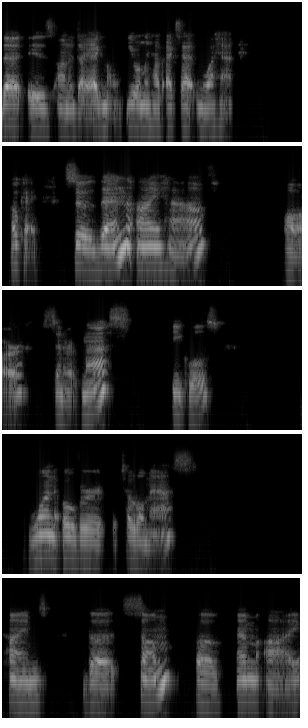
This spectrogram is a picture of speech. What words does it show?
that is on a diagonal. You only have x hat and y hat. Okay, so then I have R center of mass equals one over the total mass times the sum of M-I-R-I.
